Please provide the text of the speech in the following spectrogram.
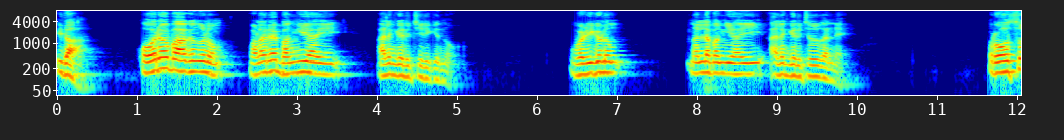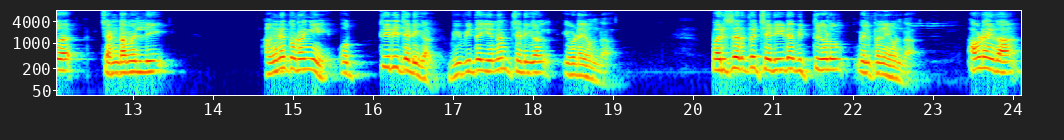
ഇതാ ഓരോ ഭാഗങ്ങളും വളരെ ഭംഗിയായി അലങ്കരിച്ചിരിക്കുന്നു. വഴികളും നല്ല ഭംഗിയായി അലങ്കരിച്ചത് തന്നെ. റോസ് ചെണ്ടമല്ലി അങ്ങനെ തുടങ്ങി ഒത്തിരി ചെടികൾ വിവിധ ഇനം ചെടികൾ ഇവിടെയുണ്ട് പരിസരത്ത് ചെടിയുടെ വിത്തുകളും വിൽപ്പനയുണ്ട്. അവിടെ ഇതാ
